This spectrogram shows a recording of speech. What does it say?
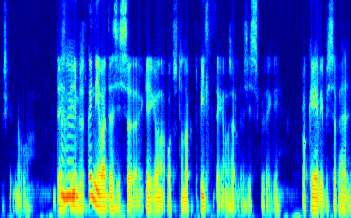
kuskil nagu. Teised mm -hmm. inimesed kõnnivad ja siis äh, keegi on otsustanud hakata pilti tegema seal ja siis kuidagi blokeerib, siis sa pead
